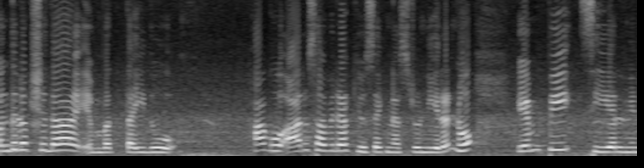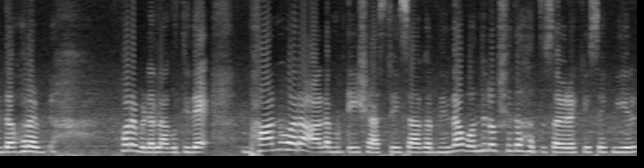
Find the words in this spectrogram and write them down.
ಒಂದು ಲಕ್ಷದ ಎಂಬತ್ತೈದು ಹಾಗೂ ಆರು ಸಾವಿರ ಕ್ಯೂಸೆಕ್ನಷ್ಟು ನೀರನ್ನು ಎಂ ಪಿ ಸಿ ಎಲ್ನಿಂದ ಹೊರ ಹೊರಬಿಡಲಾಗುತ್ತಿದೆ. ಭಾನುವಾರ ಆಲಮಟ್ಟಿ ಶಾಸ್ತ್ರಿ ಸಾಗರದಿಂದ ಒಂದು ಲಕ್ಷದ ಹತ್ತು ಸಾವಿರ ಕ್ಯೂಸೆಕ್ ನೀರು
